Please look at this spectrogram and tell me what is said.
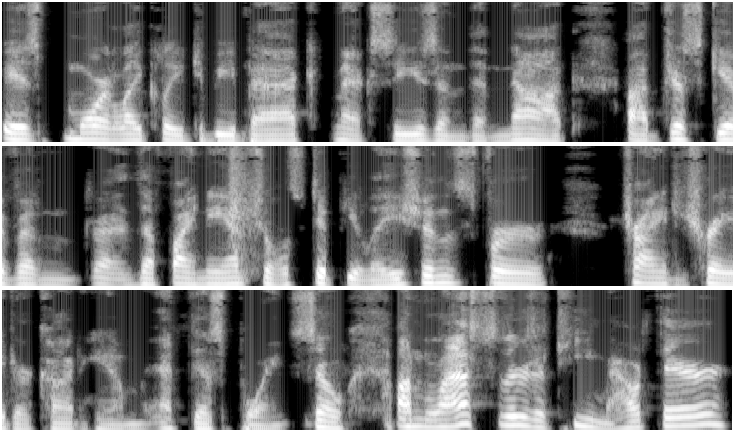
is more likely to be back next season than not. Uh, just given uh, the financial stipulations for trying to trade or cut him at this point. So unless there's a team out there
